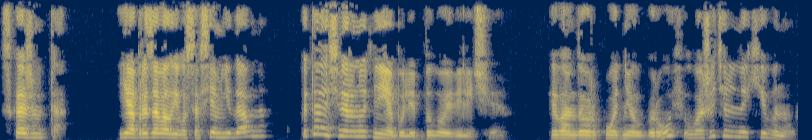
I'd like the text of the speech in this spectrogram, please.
Скажем так. Я образовал его совсем недавно. Пытаюсь вернуть небули былое величие. Ивандор поднял бровь, уважительно кивнув.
